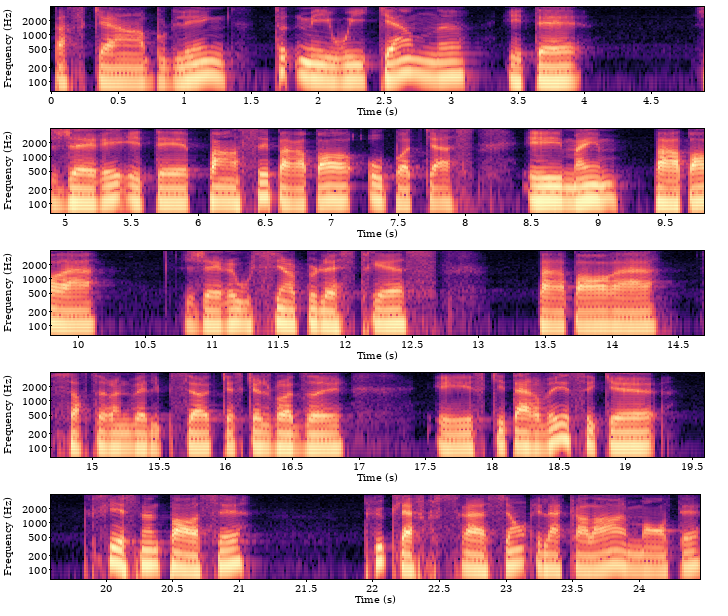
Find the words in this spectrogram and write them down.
Parce qu'en bout de ligne, tous mes week-ends étaient gérés, étaient pensés par rapport au podcast. Et même par rapport à gérer aussi un peu le stress, par rapport à sortir un nouvel épisode, qu'est-ce que je vais dire. Et ce qui est arrivé, c'est que plus les semaines passaient, que la frustration et la colère montaient,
